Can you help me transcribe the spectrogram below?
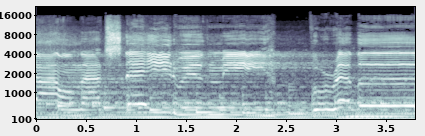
sound that stayed with me forever.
